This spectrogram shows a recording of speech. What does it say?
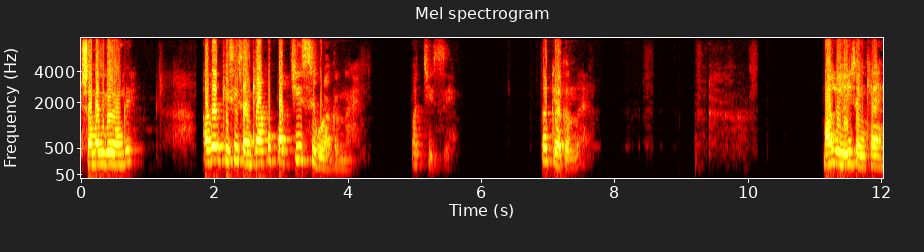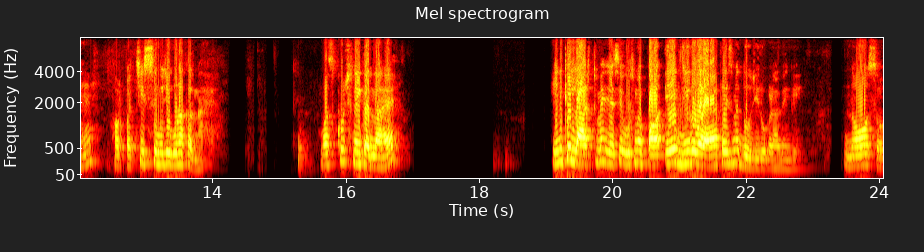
समझ गए होंगे? अगर किसी संख्या को 25 से गुणा करना है 25 से, तब क्या करना है? मान लो यही संख्याएँ हैं और 25 से मुझे गुणा करना है। बस कुछ नहीं करना है। इनके लास्ट में जैसे उसमें एक ज़ीरो बढ़ाया था, इसमें दो ज़ीरो बढ़ा देंगे। नौ सौ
